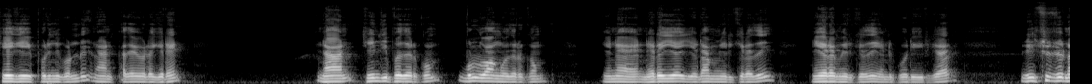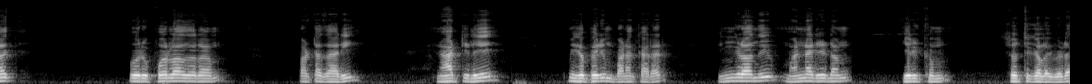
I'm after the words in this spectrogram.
செய்தியை புரிந்து கொண்டு நான் பதவி விலகிறேன் நான் சிந்திப்பதற்கும் உள்வாங்குவதற்கும் என நிறைய இடம் இருக்கிறது நேரம் இருக்கிறது என்று கூறியிருக்கிறார். ரிஷி சுனக் ஒரு பொருளாதாரம் பட்டதாரி நாட்டிலே மிக பெரும் பணக்காரர். இங்கிலாந்து மன்னரிடம் இருக்கும் சொத்துக்களை விட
